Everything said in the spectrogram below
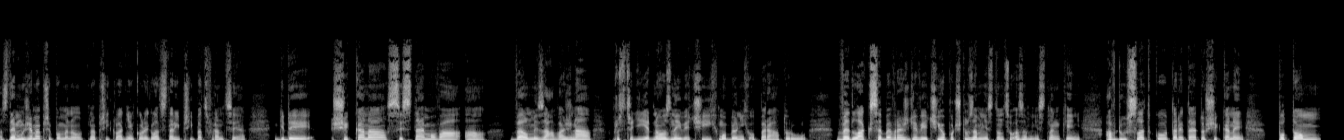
Zde můžeme připomenout například několik let starý případ z Francie, kdy šikana systémová a velmi závažná v prostředí jednoho z největších mobilních operátorů vedla k sebevraždě většího počtu zaměstnanců a zaměstnankyň a v důsledku tady této šikany potom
